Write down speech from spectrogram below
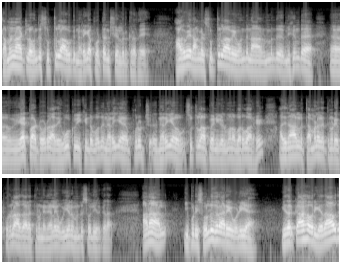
தமிழ்நாட்டில் வந்து சுற்றுலாவுக்கு நிறைய பொட்டன்ஷியல் இருக்கிறது. ஆகவே நாங்கள் சுற்றுலாவை வந்து நான் வந்து மிகுந்த ஏற்பாட்டோடு அதை ஊக்குவிக்கின்ற போது நிறைய பொருட்சு நிறைய சுற்றுலா பயணிகள் மூலம் வருவார்கள். அதனால் தமிழகத்தினுடைய பொருளாதாரத்தினுடைய நிலை உயரும் என்று சொல்லியிருக்கிறார். ஆனால் இப்படி சொல்லுகிறாரே ஒழிய இதற்காக அவர் ஏதாவது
